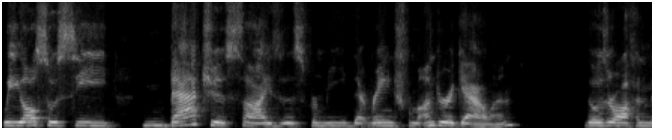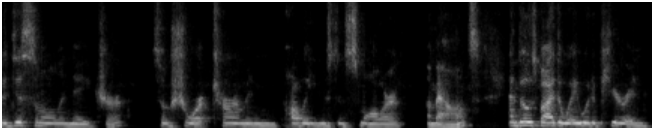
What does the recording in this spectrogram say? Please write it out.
We also see batches sizes for mead that range from under a gallon. Those are often medicinal in nature, so short term and probably used in smaller amounts. And those, by the way, would appear in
